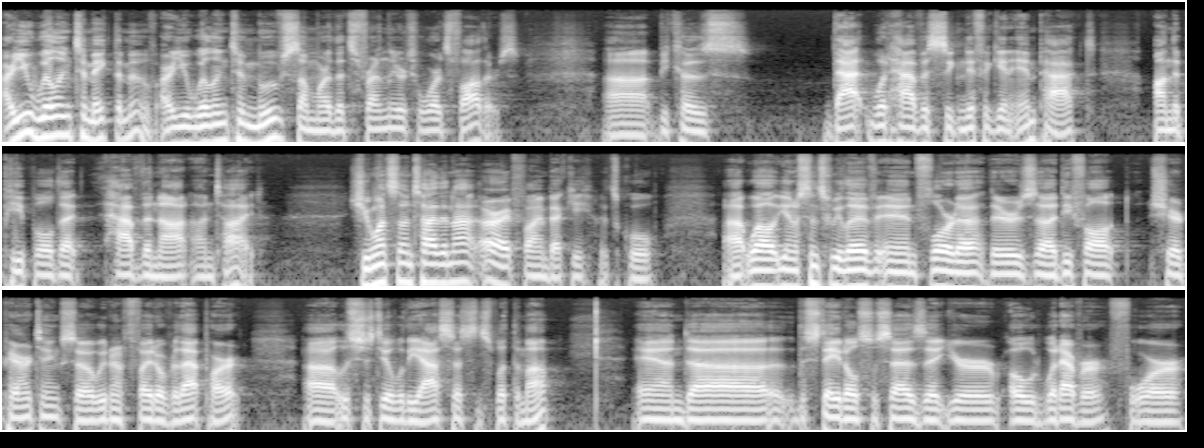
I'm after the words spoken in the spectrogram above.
Are you willing to make the move? Are you willing to move somewhere that's friendlier towards fathers? Uh, because that would have a significant impact on the people that have the knot untied. She wants to untie the knot. All right, fine, Becky. It's cool. Uh, well, you know, since we live in Florida, there's uh, default shared parenting, so we don't have to fight over that part. Uh, let's just deal with the assets and split them up. And uh, the state also says that you're owed whatever for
